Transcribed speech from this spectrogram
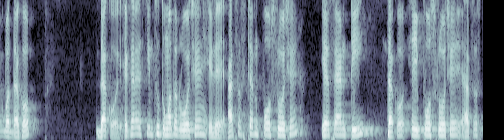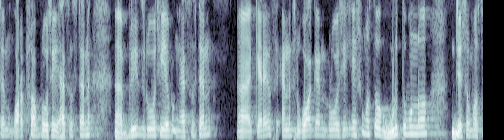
একবার দেখো। দেখো, এখানে কিন্তু তোমাদের রয়েছে এই যে অ্যাসিস্ট্যান্ট পোস্ট রয়েছে এস অ্যান্ড টি দেখো এই পোস্ট রয়েছে অ্যাসিস্ট্যান্ট ওয়ার্কশপ রয়েছে অ্যাসিস্ট্যান্ট ব্রিজ রয়েছে এবং অ্যাসিস্ট্যান্ট ক্যারেজ অ্যান্ড ওয়াগেন রয়েছে। এই সমস্ত গুরুত্বপূর্ণ যে সমস্ত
